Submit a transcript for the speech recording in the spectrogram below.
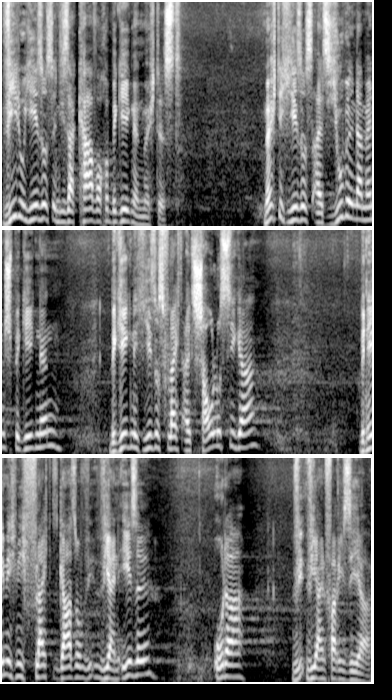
wie du Jesus in dieser Karwoche begegnen möchtest. Möchte ich Jesus als jubelnder Mensch begegnen? Begegne ich Jesus vielleicht als Schaulustiger? Benehme ich mich vielleicht gar so wie ein Esel oder wie ein Pharisäer?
